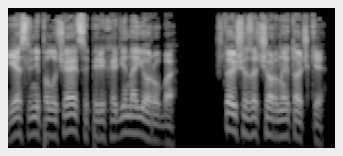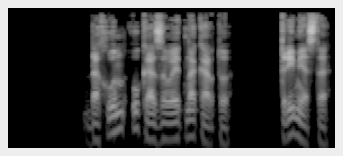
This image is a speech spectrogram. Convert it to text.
Если не получается, переходи на Йоруба. Что еще за черные точки? Дахун указывает на карту. Три места.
